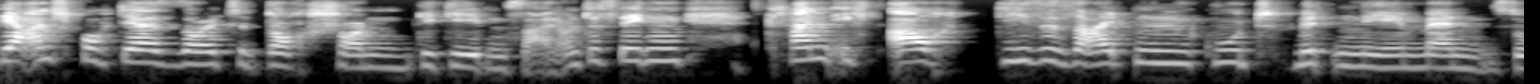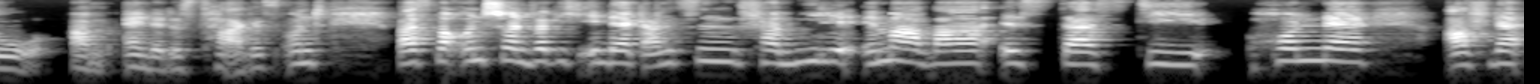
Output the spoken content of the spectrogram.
der Anspruch, der sollte doch schon gegeben sein. Und deswegen kann ich auch diese Seiten gut mitnehmen, so am Ende des Tages. Und was bei uns schon wirklich in der ganzen Familie immer war, ist, dass die Hunde auf einer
